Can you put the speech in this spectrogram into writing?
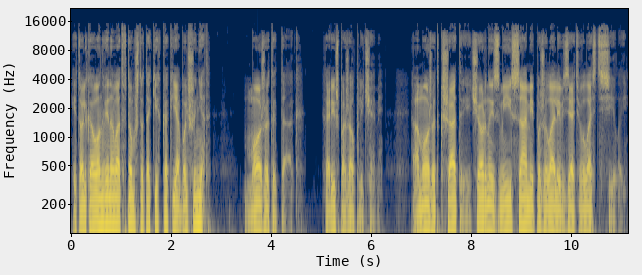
И только он виноват в том, что таких, как я, больше нет. Может и так. Хариш пожал плечами. А может, к шатре черные змеи сами пожелали взять власть силой.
